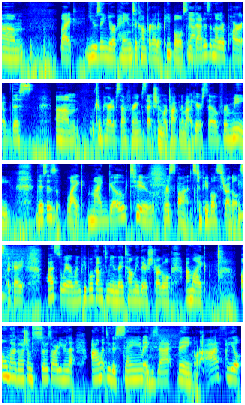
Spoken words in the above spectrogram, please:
um, like using your pain to comfort other people. So Yeah. that is another part of this um, comparative suffering section we're talking about here. So for me, this is like my go to response to people's struggles. Okay. I swear, when people come to me and they tell me their struggle, I'm like, oh my gosh, I'm so sorry to hear that. I went through the same exact thing. Or I feel,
